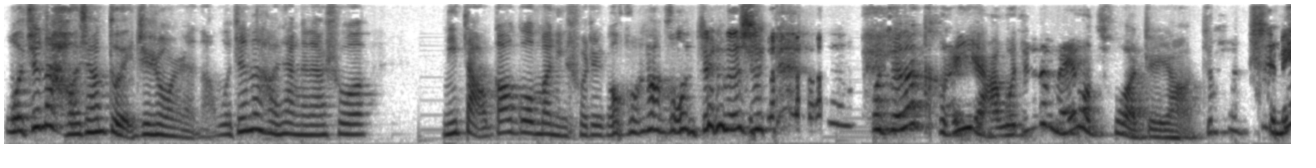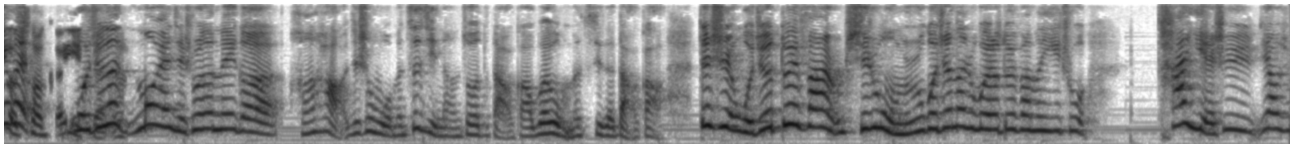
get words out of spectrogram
我真的好想怼这种人呢，我真的好想跟他说。你祷告过吗？你说这个话，我真的是，我觉得可以啊，我觉得没有错，这样就是是没有错，可以。我觉得梦圆姐说的那个很好，就是我们自己能做的祷告，为我们自己的祷告。但是我觉得对方，其实我们如果真的是为了对方的益处，他也是要去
